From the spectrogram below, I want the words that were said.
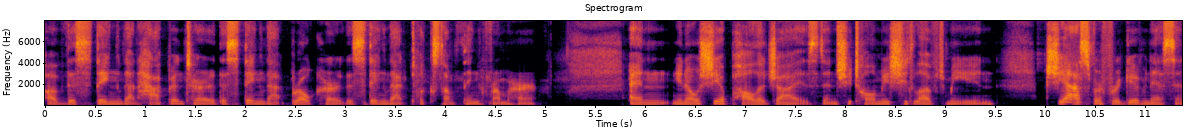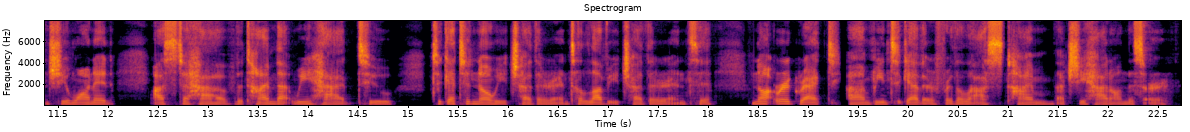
of this thing that happened to her, this thing that broke her, this thing that took something from her. And, you know, she apologized and she told me she loved me and she asked for forgiveness and she wanted us to have the time that we had to to get to know each other and to love each other and to not regret um, being together for the last time that she had on this earth.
